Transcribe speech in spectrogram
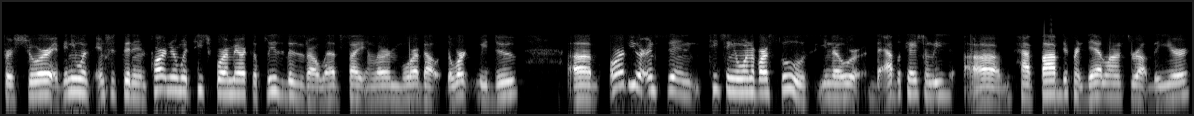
for sure. If anyone's interested in partnering with Teach for America, please visit our website and learn more about the work we do. Um, or if you are interested in teaching in one of our schools, you know, the application, we uh, have five different deadlines throughout the year.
